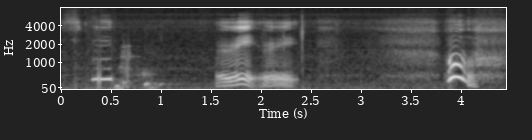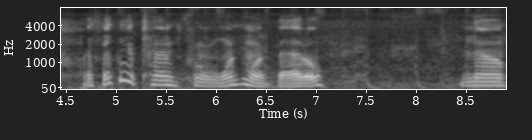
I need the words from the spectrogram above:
Sweet. Alright, alright. Whew. I think we have time for one more battle. No.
